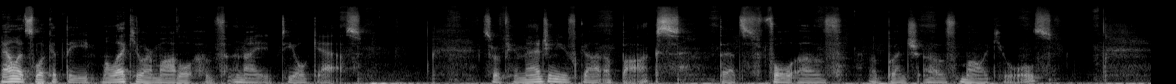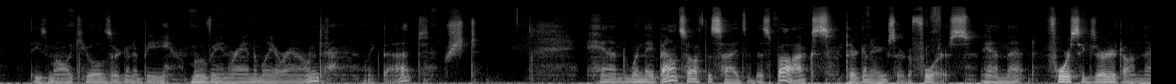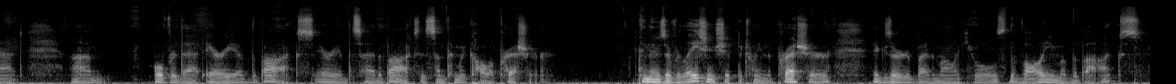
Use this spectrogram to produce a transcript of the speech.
Now let's look at the molecular model of an ideal gas. So if you imagine you've got a box that's full of a bunch of molecules. These molecules are going to be moving randomly around like that. And when they bounce off the sides of this box, they're going to exert a force. And that force exerted on that um, over that area of the box, area of the side of the box, is something we call a pressure. And there's a relationship between the pressure exerted by the molecules, the volume of the box,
